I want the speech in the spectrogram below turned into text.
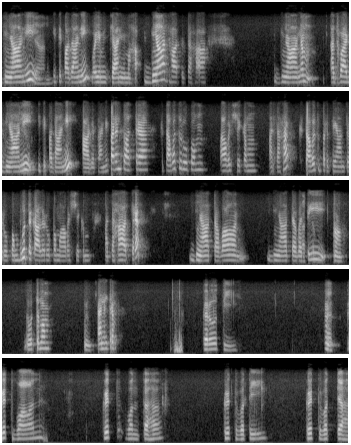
ज्ञानी। इति पदानि वयं जानीमः। ज्ञाधातुतः ज्ञानम्। अथवा ज्ञानी इति पदानि आगतानि परन्तु अत्र तवतु रूपम् आवश्यकम् अतः तवतु प्रत्ययान्तरूपं भूतकालरूपम् आवश्यकम् अतः अत्र ज्ञातवान् ज्ञातवती उत्तमम् अनन्तरं करोति। कृतवान् कृतवन्तः कृतवती कृतवत्यः।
